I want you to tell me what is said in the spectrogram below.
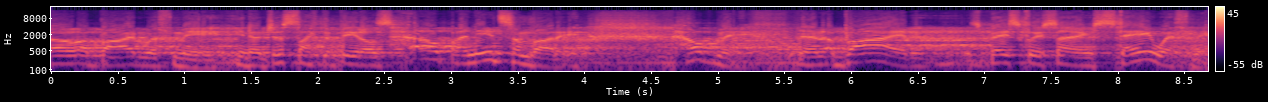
oh, abide with me. You know, just like the Beatles, help, I need somebody. Help me. And abide basically saying, stay with me.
